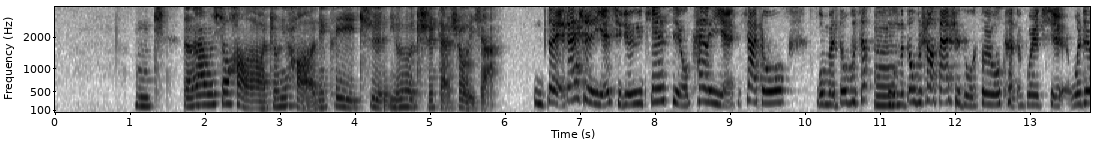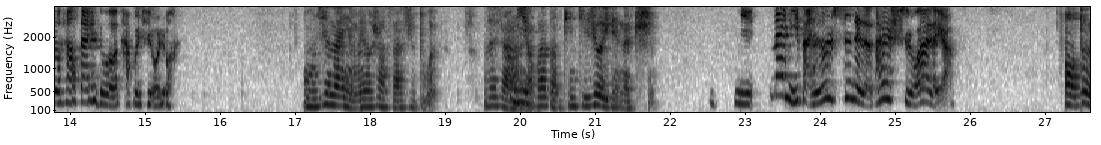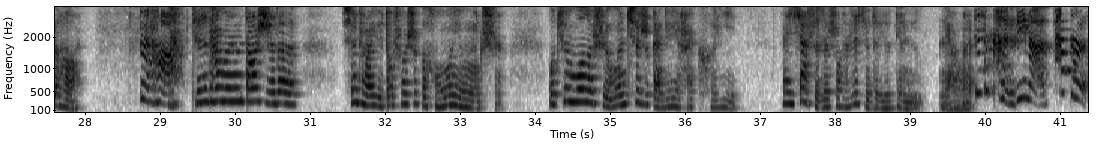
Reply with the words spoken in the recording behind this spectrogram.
嗯，等他们修好了、整理好了，你可以去游泳池感受一下。嗯，对，但是也取决于天气。我看了一眼，下周我们都不上，我们都不上三十度，所以我可能不会去。我只有上三十度了才会去游泳。我们现在也没有上三十度哎，我在想要不要等天气热一点再去。你，那你反正都是室内的，它是室外的呀。哦，对哈。对哈。其实他们当时的。宣传语都说是个恒温游泳池，我去摸了水温，确实感觉也还可以，但是下水的时候还是觉得有点凉哎。这是肯定的，它的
